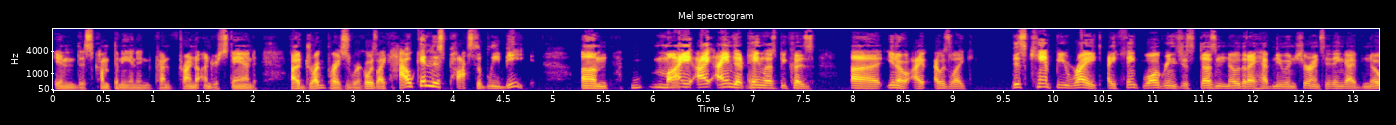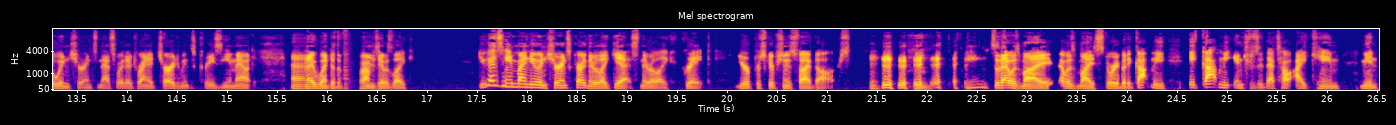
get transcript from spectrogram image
in this company and in kind of trying to understand how drug prices work. I was like, how can this possibly be? Um, my, I, I ended up paying less because, uh, you know, I, I was like, this can't be right. I think Walgreens just doesn't know that I have new insurance. They think I have no insurance, and that's why they're trying to charge me this crazy amount. And I went to the pharmacy. I was like, "Do you guys need my new insurance card?" And they're like, "Yes." And they were like, "Great, your prescription is five dollars." hmm. So that was my that was my story. But it got me it got me interested. That's how I came. I mean,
